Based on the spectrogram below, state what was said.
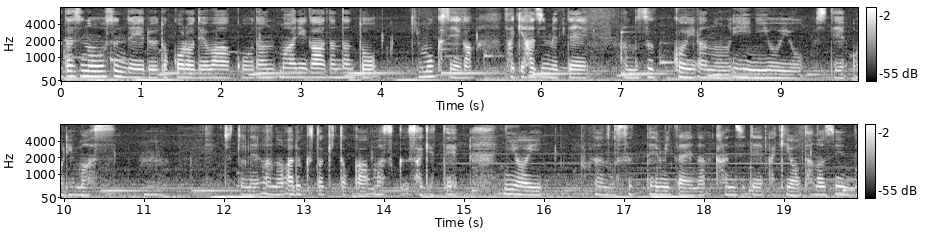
私の住んでいるところではこうだん周りがだんだんと金木犀が咲き始めてあのすっごいあのいい匂いをしております、うん、ちょっとねあの歩く時とかマスク下げて 匂いあの吸ってみたいな感じで秋を楽しんで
